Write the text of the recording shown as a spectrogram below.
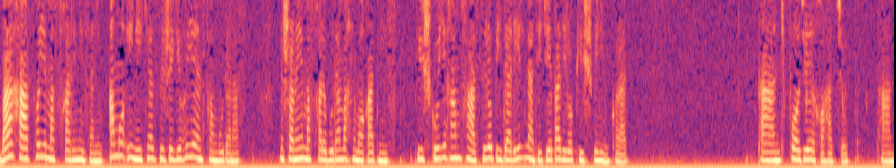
و حرفهای مسخره می زنیم اما این یکی از ویژگی های انسان بودن است. نشانه مسخره بودن و حماقت نیست. پیشگویی هم هستی را بیدلیل نتیجه بدی را پیش بینی می کند پنج. فاجعه خواهد شد. پنج.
